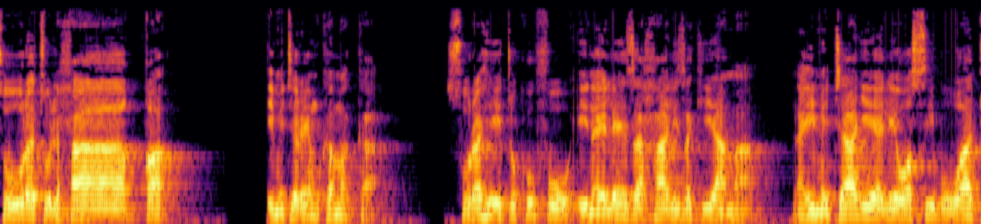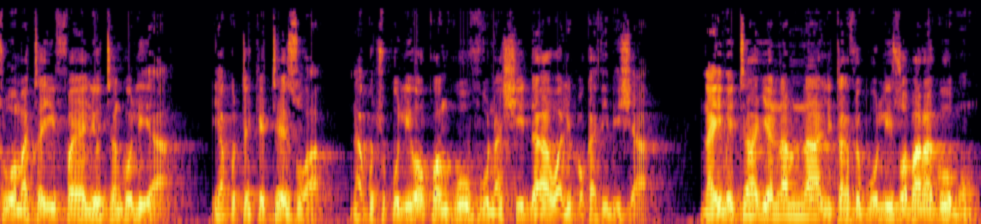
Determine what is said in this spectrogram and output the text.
Suratul Haqqa imeteremka maka. Sura hii tukufu inaeleza hali za kiyama na imetaja yaliyowasibu watu wa mataifa yaliyotangulia ya kuteketezwa na kuchukuliwa kwa nguvu na shida walipokadhibisha. Na imetaja namna litakavyopulizwa baragumu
